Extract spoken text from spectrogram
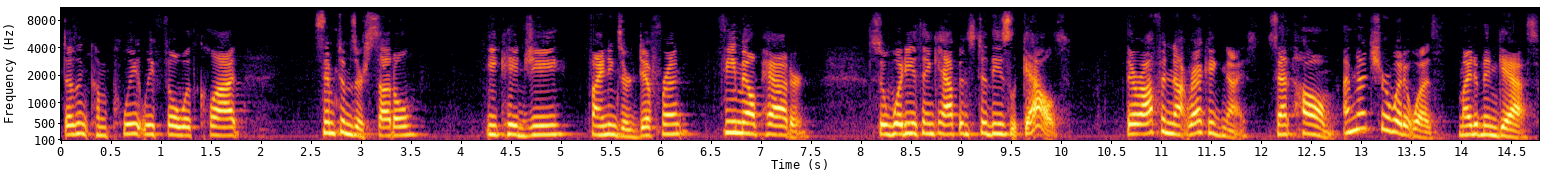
doesn't completely fill with clot. Symptoms are subtle. EKG findings are different. Female pattern. So, what do you think happens to these gals? They're often not recognized, sent home. I'm not sure what it was. Might have been gas.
